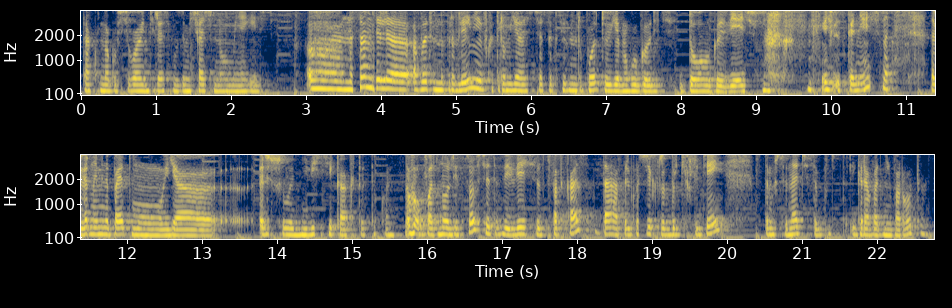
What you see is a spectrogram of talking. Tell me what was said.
так много всего интересного, замечательного у меня есть. А, на самом деле об этом направлении, в котором я сейчас активно работаю, я могу говорить долго, вечно и бесконечно. Наверное, именно поэтому я решила не вести как-то такой в одно лицо все это, весь этот подкаст, да, приглашать как раз других людей, потому что иначе это будет игра в одни ворота.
